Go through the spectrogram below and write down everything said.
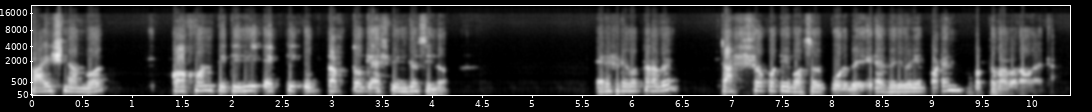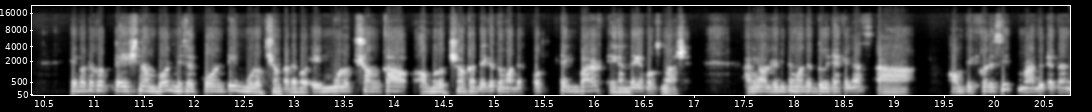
বাইশ নম্বর, কখন পৃথিবী একটি উত্তপ্ত গ্যাস পিণ্ড ছিল? এটা সঠিক উত্তর হবে চারশো কোটি বছর পূর্বে। এটা ভেরি ভেরি ইম্পর্টেন্ট করতে পারব তোমরা এটা। এবার দেখো তেইশ নম্বর নিচে কোনটি? মূলক সংখ্যা। দেখো, এই মূলক সংখ্যা, অমূলক সংখ্যা থেকে তোমাদের প্রত্যেকবার এখান থেকে প্রশ্ন আসে। আমি অলরেডি তোমাদের দুইটা ক্লাস কমপ্লিট করেছি। তোমরা দুইটা ক্লাস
